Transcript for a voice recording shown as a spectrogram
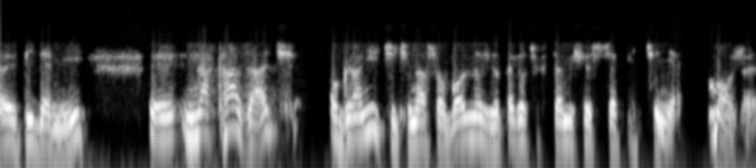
epidemii, nakazać, ograniczyć naszą wolność do tego, czy chcemy się szczepić, czy nie. Może,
